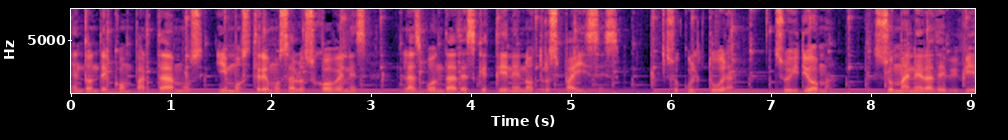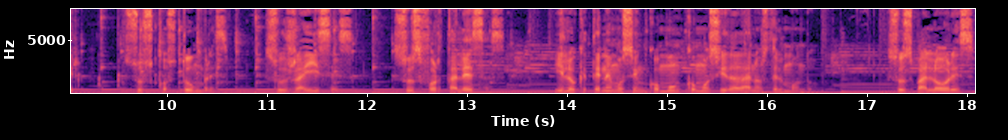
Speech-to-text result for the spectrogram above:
en donde compartamos y mostremos a los jóvenes las bondades que tienen otros países, su cultura, su idioma, su manera de vivir, sus costumbres, sus raíces, sus fortalezas y lo que tenemos en común como ciudadanos del mundo, sus valores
